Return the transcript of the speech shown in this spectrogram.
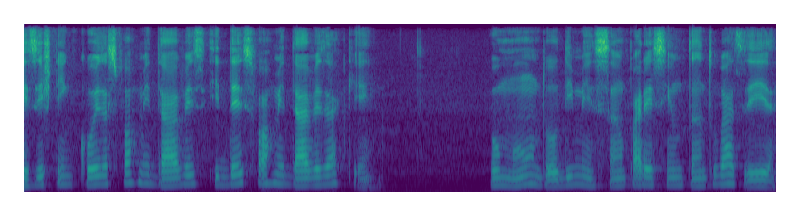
Existem coisas formidáveis e desformidáveis aqui. O mundo ou dimensão parecia um tanto vazia.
